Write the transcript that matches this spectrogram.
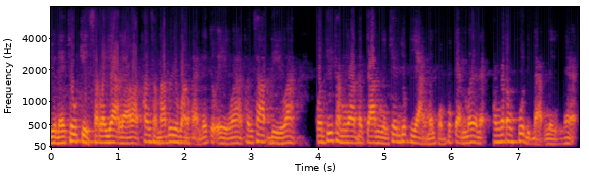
อยู่ในธุรกิจสักระยะแล้วอะท่านสามารถที่จะวางแผนได้ตัวเองว่าท่านทราบดีว่าคนที่ทำงานประจำอย่างเช่นยกตัวอย่างเหมือนผมโปรแกรมเมอร์เนี่ยท่านก็ต้องพูดอีกแบบหนึ่งนะฮะ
